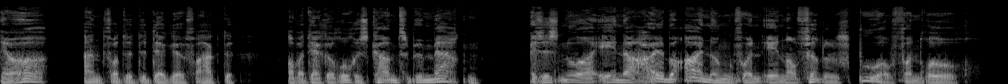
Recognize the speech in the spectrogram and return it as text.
Ja, antwortete der Gefragte, aber der Geruch ist kaum zu bemerken. Es ist nur eine halbe Ahnung von einer Viertelspur von Rauch.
